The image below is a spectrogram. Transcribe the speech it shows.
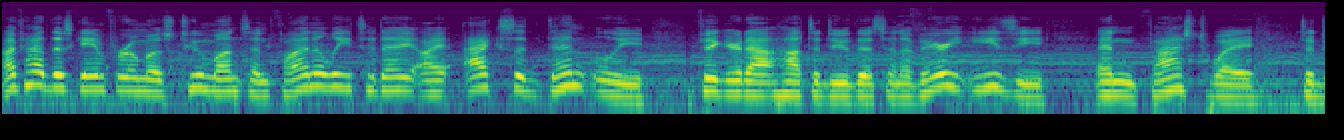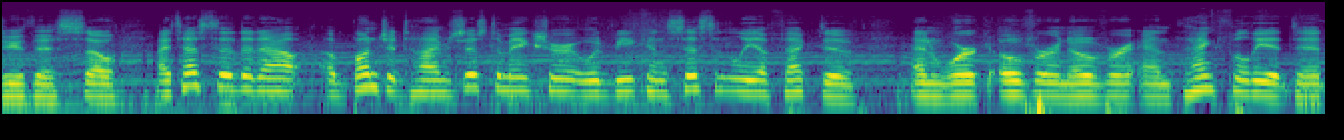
I've had this game for almost two months and finally today I accidentally figured out how to do this in a very easy and fast way to do this. So I tested it out a bunch of times just to make sure it would be consistently effective and work over and over and thankfully it did,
